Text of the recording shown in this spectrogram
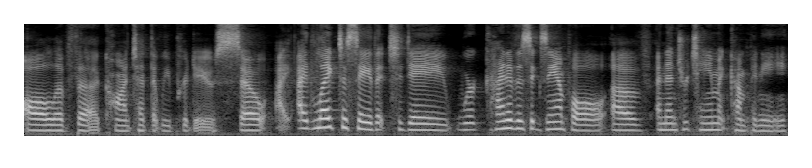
all of the content that we produce. So I, I'd like to say that today we're kind of this example of an entertainment company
